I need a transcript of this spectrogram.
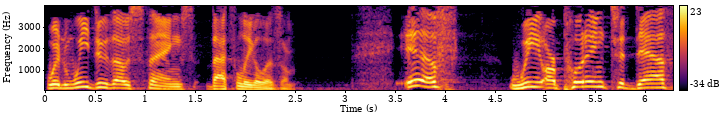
when we do those things, that's legalism. If we are putting to death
